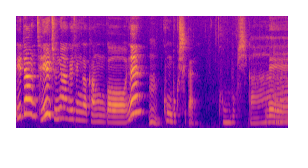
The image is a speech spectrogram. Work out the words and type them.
일단 제일 중요하게 생각한 거는 응. 공복 시간. 공복 시간. 네.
